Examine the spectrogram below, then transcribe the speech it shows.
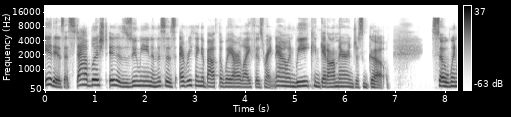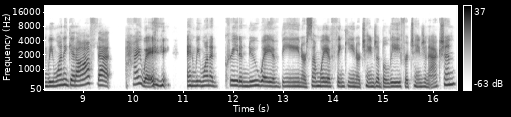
it is established it is zooming and this is everything about the way our life is right now and we can get on there and just go so when we want to get off that highway and we want to create a new way of being or some way of thinking or change a belief or change an action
